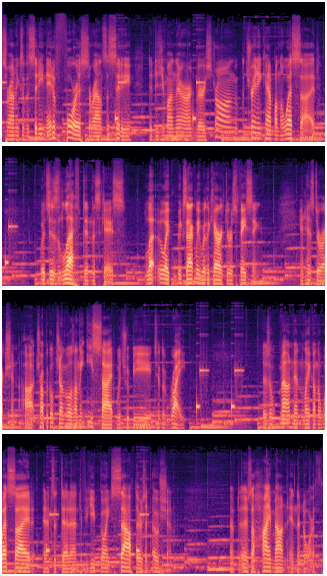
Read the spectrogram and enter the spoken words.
Surroundings of the city. Native forest surrounds the city. The Digimon there aren't very strong. The training camp on the west side, which is left in this case. Le like, exactly where the character is facing in his direction. Uh, tropical jungle is on the east side, which would be to the right. There's a mountain and lake on the west side, and it's a dead end. If you keep going south, there's an ocean. There's a high mountain in the north.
